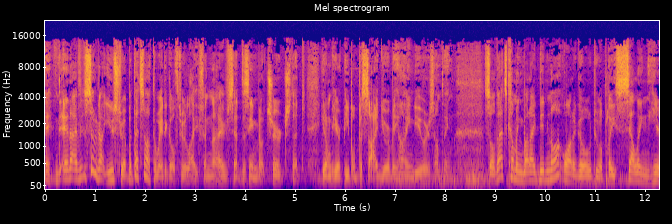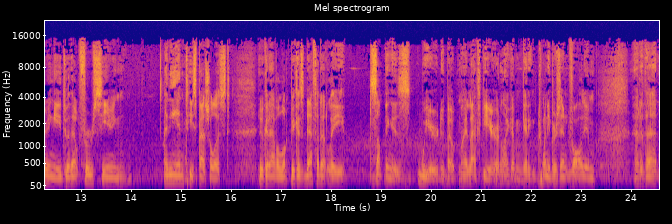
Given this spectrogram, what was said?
and, and, I've sort of got used to it, but that's not the way to go through life. And I've said the same about church that you don't hear people beside you or behind you or something. So that's coming, but I did not want to go to a place selling hearing aids without first seeing an ENT specialist who could have a look because definitely something is weird about my left ear. Like I'm getting 20% volume out of that.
